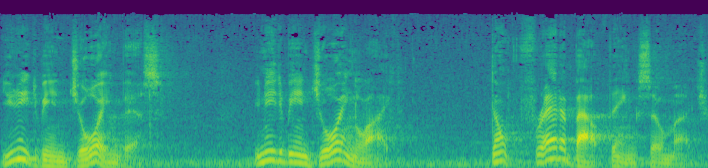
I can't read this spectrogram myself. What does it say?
you need to be enjoying this. You need to be enjoying life. Don't fret about things so much.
